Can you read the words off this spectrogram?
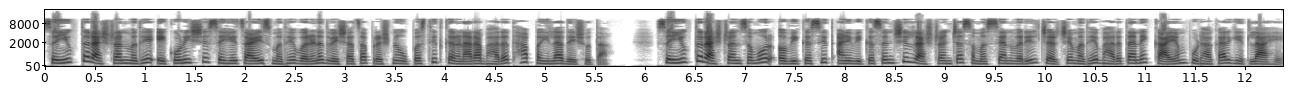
संयुक्त राष्ट्रांमध्ये एकोणीसशे सेहेचाळीसमध्ये वर्णद्वेषाचा प्रश्न उपस्थित करणारा भारत हा पहिला देश होता. संयुक्त राष्ट्रांसमोर अविकसित आणि विकसनशील राष्ट्रांच्या समस्यांवरील चर्चेमध्ये भारताने कायम पुढाकार घेतला आहे.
